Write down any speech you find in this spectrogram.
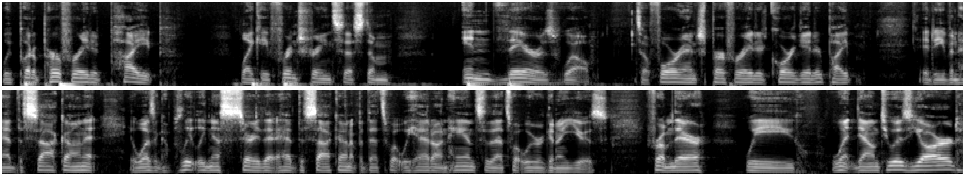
We put a perforated pipe, like a French drain system, in there as well. So four inch perforated corrugated pipe. It even had the sock on it. It wasn't completely necessary that it had the sock on it, but that's what we had on hand, so that's what we were going to use. From there, we went down to his yard,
